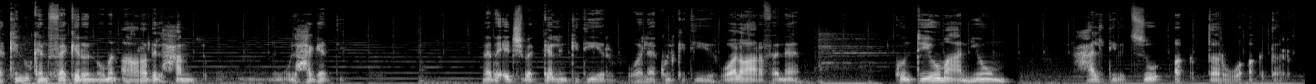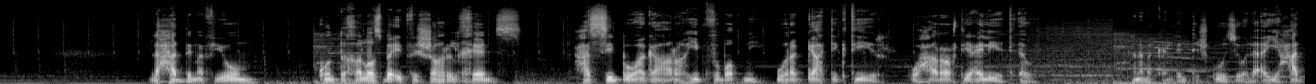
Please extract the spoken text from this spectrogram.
لكنه كان فاكر إنه من أعراض الحمل والحاجات دي. ما بقتش بتكلم كتير ولا أكل كتير ولا أعرف أنام. كنت يوم عن يوم حالتي بتسوء أكتر وأكتر. لحد ما في يوم كنت خلاص بقيت في الشهر الخامس. حسيت بوجع رهيب في بطني ورجعت كتير وحرارتي عليت قوي. أنا ما كلمتش جوزي ولا أي حد.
